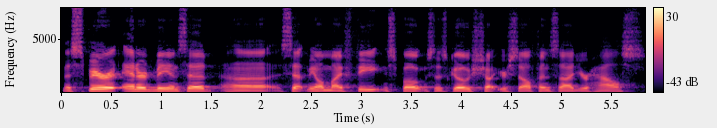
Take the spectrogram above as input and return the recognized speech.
The Spirit entered me and said, uh, Set me on my feet and spoke and says, Go, shut yourself inside your house.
